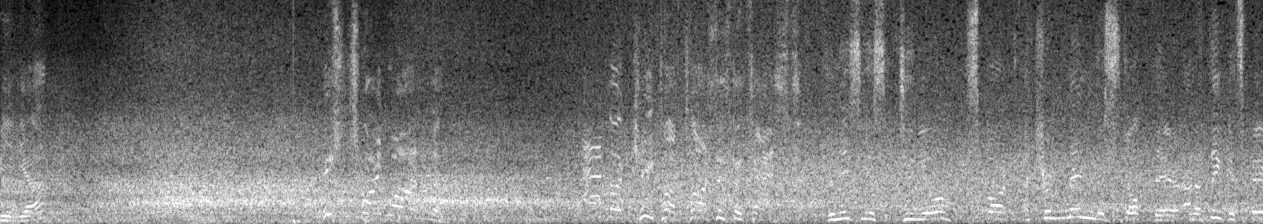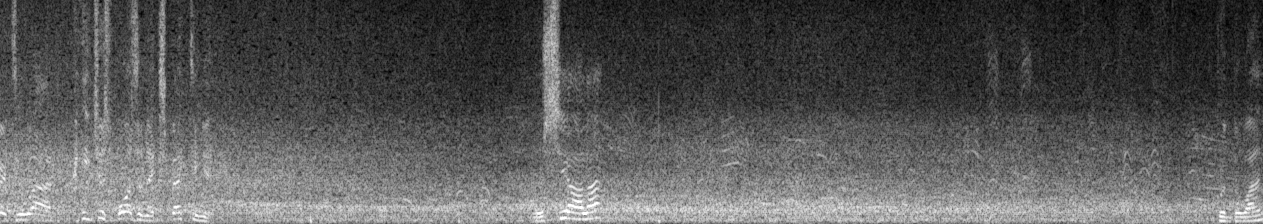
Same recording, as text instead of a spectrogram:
Rafinha. He's tried one! And the keeper passes the test. Vinicius Junior sparked a tremendous stop there, and I think it's fair to add, he just wasn't expecting it. Musiala. Gundogan.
